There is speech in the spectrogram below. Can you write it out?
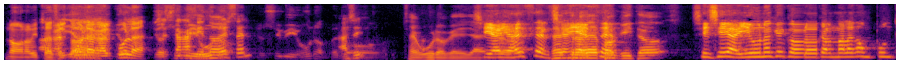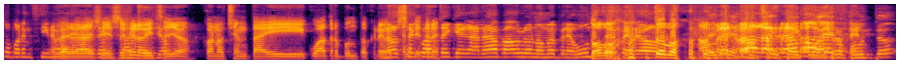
No, no he visto Excel calcula, calcula. ¿Se están haciendo Excel? Yo sí vi uno, pero... ¿Ah, sí? Seguro que ya. si hay Excel, si hay Dentro de Excel. poquito. Sí, sí, hay uno que coloca al Málaga un punto por encima Es verdad, de, sí, eso se lo he dicho Castellón. yo, con 84 puntos, creo. No sé 83. cuánto hay que ganar, Pablo, no me pregunte, Todo, pero todo. No, Hombre, no agarramos al 84 Excel. puntos.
